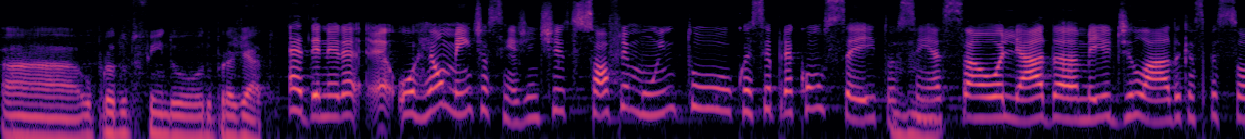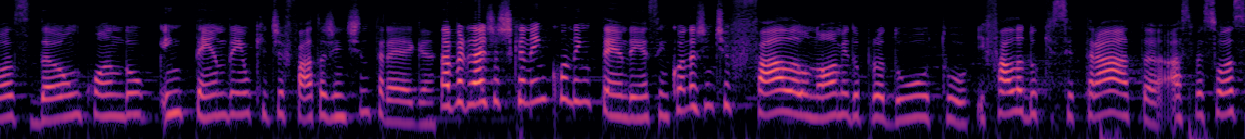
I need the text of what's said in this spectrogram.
uh, o produto fim do, do projeto? É, Denner, é, o, realmente, assim, a gente sofre muito com esse preconceito, assim, uhum. essa olhada meio de lado que as pessoas dão quando entendem o que de fato a gente entrega. Na verdade, acho que é nem quando entendem, assim, quando a gente fala o nome do produto e fala do que se trata, as pessoas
